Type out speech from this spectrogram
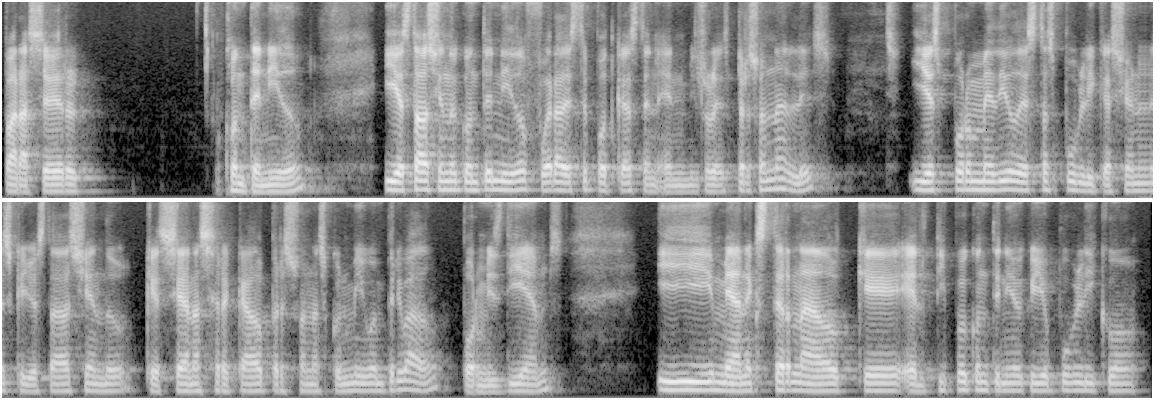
para hacer contenido y he estado haciendo contenido fuera de este podcast en, en mis redes personales y es por medio de estas publicaciones que yo estaba haciendo que se han acercado personas conmigo en privado por mis DMs y me han externado que el tipo de contenido que yo publico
